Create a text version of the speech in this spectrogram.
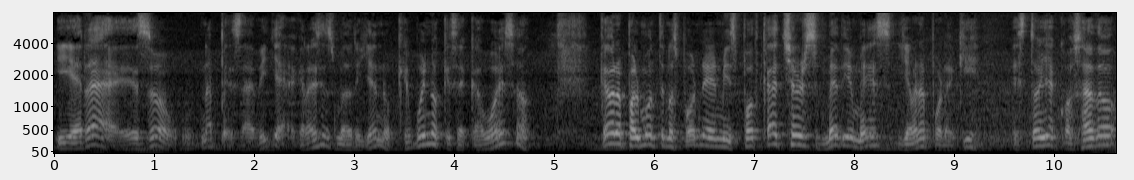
y era eso una pesadilla. Gracias, madrillano. Qué bueno que se acabó eso. Cabra Palmonte nos pone en mis podcatchers medio mes y ahora por aquí. Estoy acosado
